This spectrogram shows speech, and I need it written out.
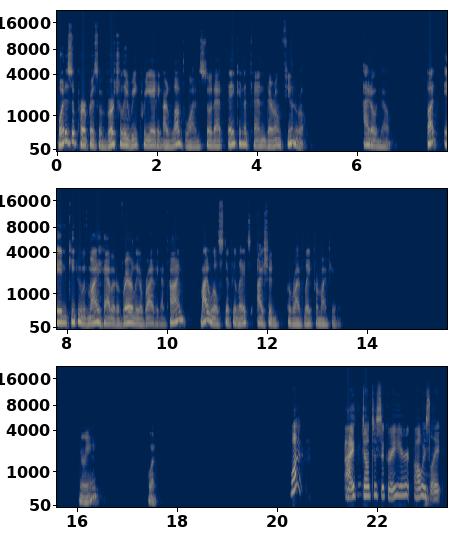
What is the purpose of virtually recreating our loved ones so that they can attend their own funeral? I don't know. But in keeping with my habit of rarely arriving on time, my will stipulates I should arrive late for my funeral. Marianne? What? What? I don't disagree. You're always late.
